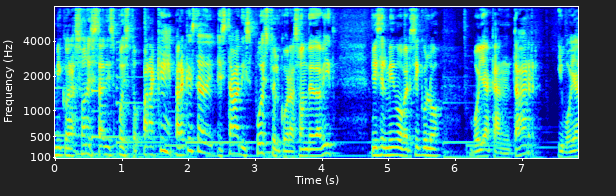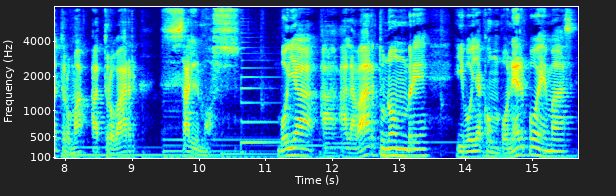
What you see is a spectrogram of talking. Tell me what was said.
Mi corazón está dispuesto. ¿Para qué? ¿Para qué estaba dispuesto el corazón de David? Dice el mismo versículo, voy a cantar y voy a, a trobar salmos. Voy a, a alabar tu nombre y voy a componer poemas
